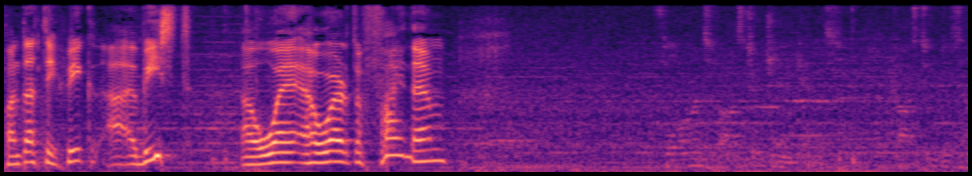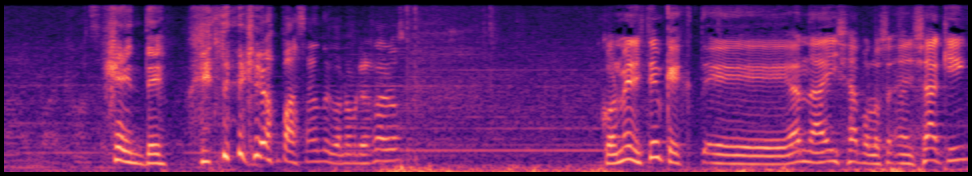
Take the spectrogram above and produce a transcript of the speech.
Fantastic uh, Beast, a where, a where to find them. Gente. Gente que va pasando con nombres raros. Con Meryl Streep, que eh, anda ahí ya por los en Jackie.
